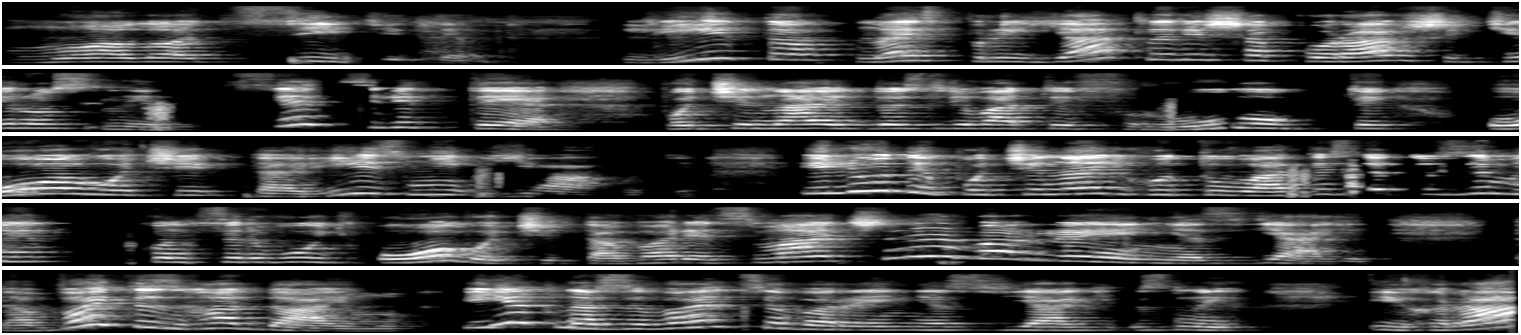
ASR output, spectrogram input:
Молодці, діти. Літо найсприятливіша пора в житті рослин. Все цвіте, починають дозрівати фрукти, овочі та різні ягоди. І люди починають готуватися до зими, консервують овочі та варять смачне варення з ягід. Давайте згадаємо, як називається варення з, яг- з них. Ігра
